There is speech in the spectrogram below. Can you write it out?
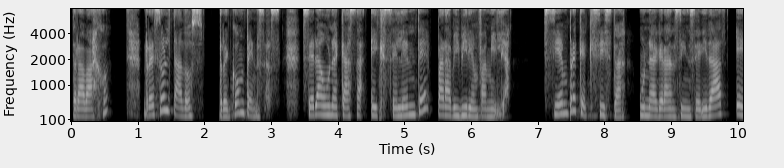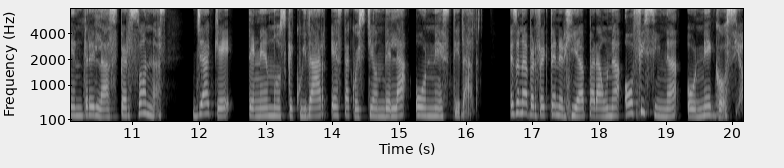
trabajo, resultados, recompensas. Será una casa excelente para vivir en familia siempre que exista una gran sinceridad entre las personas, ya que tenemos que cuidar esta cuestión de la honestidad. Es una perfecta energía para una oficina o negocio.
